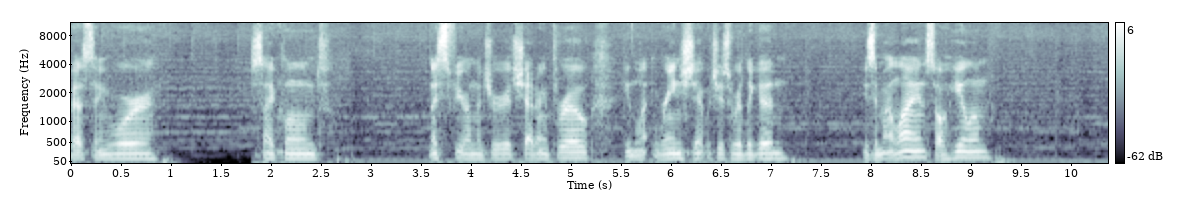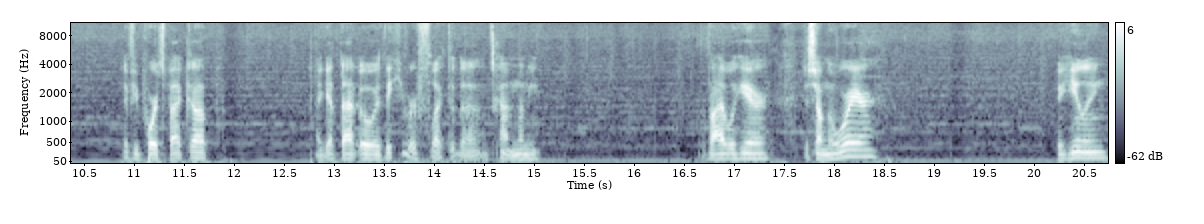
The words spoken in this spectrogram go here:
Casting Roar. Cycloned. Nice Sphere on the Druid. Shattering Throw. He ranged it, which is really good. He's in my line, so I'll heal him. If he ports back up, I get that. Oh, I think he reflected that. That's kind of nutty. Revival here. Disarm the Warrior. Big healing.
